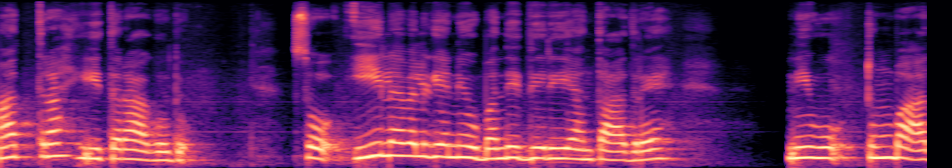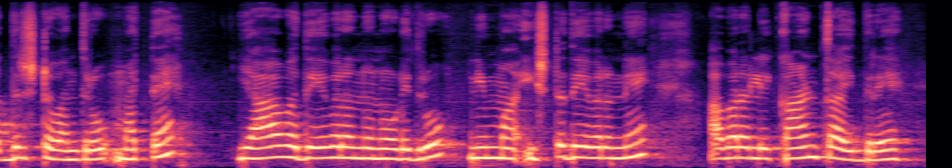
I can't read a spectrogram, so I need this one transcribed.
ಮಾತ್ರ ಈ ಥರ ಆಗೋದು. ಸೊ ಈ ಲೆವೆಲ್ಗೆ ನೀವು ಬಂದಿದ್ದೀರಿ ಅಂತ ಆದರೆ ನೀವು ತುಂಬ ಅದೃಷ್ಟವಂತರು, ಮತ್ತು ಯಾವ ದೇವರನ್ನು ನೋಡಿದರೂ ನಿಮ್ಮ ಇಷ್ಟ ದೇವರನ್ನೇ ಅವರಲ್ಲಿ ಕಾಣ್ತಾ ಇದ್ದರೆ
